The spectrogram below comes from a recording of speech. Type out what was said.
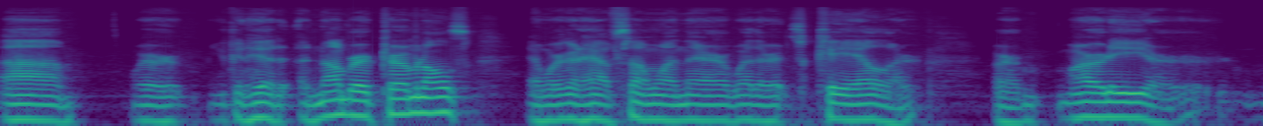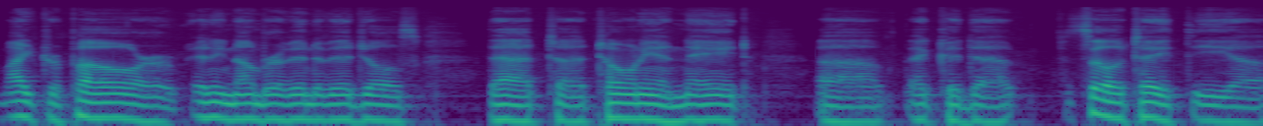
um, where you can hit a number of terminals, and we're going to have someone there, whether it's Kale or, or Marty or Mike Drapeau or any number of individuals that uh, Tony and Nate uh, that could uh, facilitate the uh,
